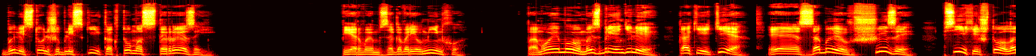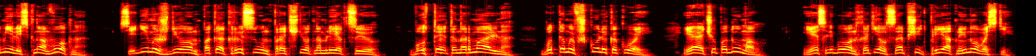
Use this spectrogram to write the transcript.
были столь же близки, как Томас с Терезой. Первым заговорил Минхо. «По-моему, мы сбрендили, как и те. Э, забыл, шизы, психи, что ломились к нам в окна. Сидим и ждем, пока крысун прочтет нам лекцию. Будто это нормально, будто мы в школе какой. Я что подумал? Если бы он хотел сообщить приятные новости,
